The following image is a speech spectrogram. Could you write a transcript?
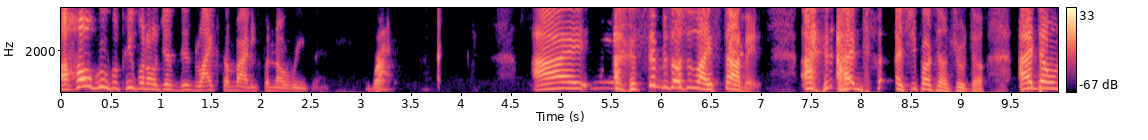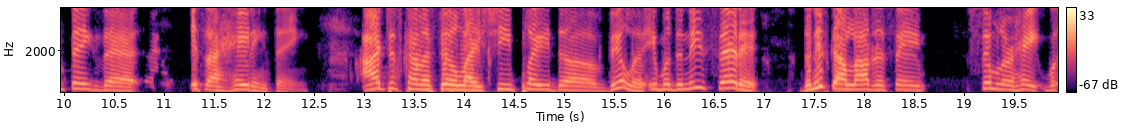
A whole group of people don't just dislike somebody for no reason. Right. I simple social life. Stop it. I, I d- she probably telling the truth though. I don't think that it's a hating thing. I just kind of feel like she played the villain. And when Denise said it, Denise got a lot of the same similar hate. But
